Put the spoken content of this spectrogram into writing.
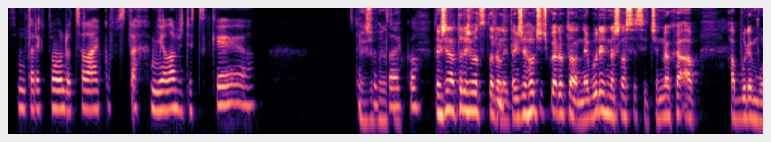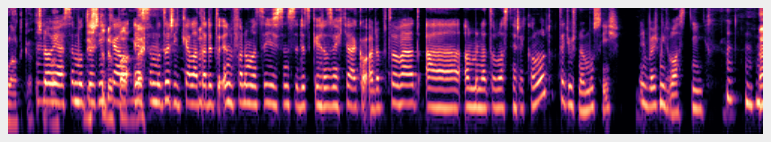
jsem tady k tomu docela jako vztah měla vždycky a takže, to to jako... takže na to život to dali. Takže holčičku adoptovat nebudeš, našla jsi si Černocha a, a bude mulatka třeba. No já jsem mu to, říkala, to já jsem mu to říkala, tady tu informaci, že jsem si vždycky hrozně chtěla jako adoptovat a on mi na to vlastně řekl, no tak teď už nemusíš. Teď budeš mít vlastní.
